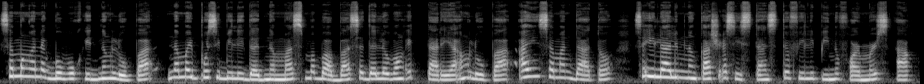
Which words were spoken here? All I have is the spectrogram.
sa mga nagbubukid ng lupa na may posibilidad na mas mababa sa dalawang ektarya ang lupa ayon sa mandato sa ilalim ng Cash Assistance to Filipino Farmers Act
